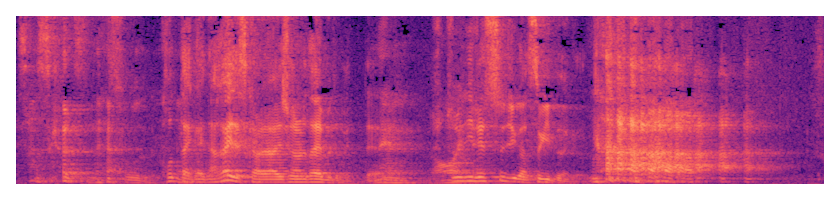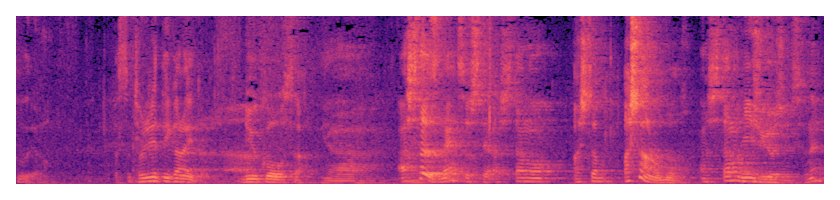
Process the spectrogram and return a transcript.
さすがですね。そう今大会長いですからアディショナルタイムとか言って、ね普通にレッスン時間過ぎてたけど 取り入れていかないと流行をさ。いやー明日ですね。そして明日の明日明日なの？もう。明日の24時ですよね。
